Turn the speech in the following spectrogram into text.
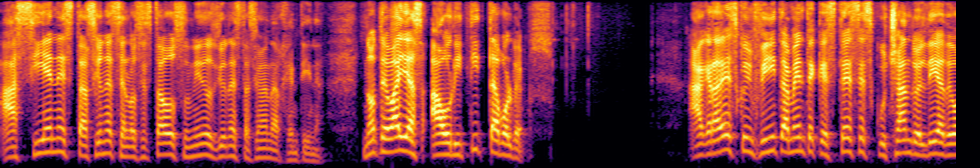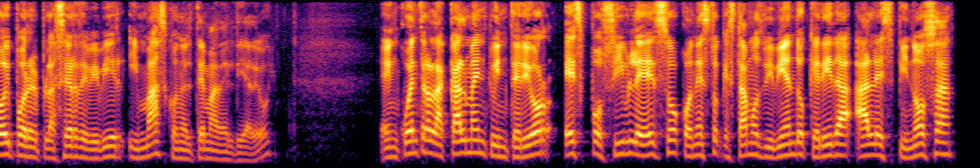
a 100 estaciones en los Estados Unidos y una estación en Argentina. No te vayas, ahorita volvemos. Agradezco infinitamente que estés escuchando el día de hoy por el placer de vivir y más con el tema del día de hoy. Encuentra la calma en tu interior. ¿Es posible eso con esto que estamos viviendo, querida Ale Espinosa,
